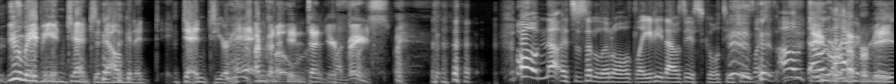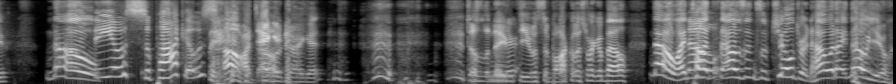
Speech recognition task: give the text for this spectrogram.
you made me indent, and now I'm gonna dent your head. I'm gonna Boom. indent your face. Oh no! It's just a little old lady that was your school teacher. It's like, oh, Do you remember hurt me? No. Theo Sapakos. Oh, oh, dang oh, it! dang it. Does the name There- Theo Sabakos ring a bell? No, I No. taught thousands of children. How would I know you?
